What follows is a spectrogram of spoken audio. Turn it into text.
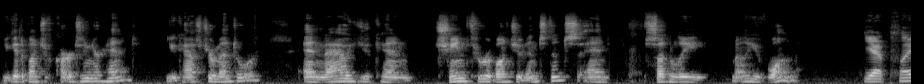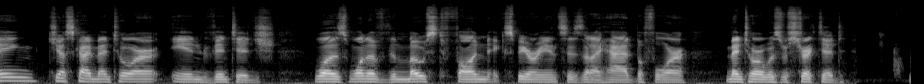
You get a bunch of cards in your hand, you cast your Mentor, and now you can chain through a bunch of instants, and suddenly, well, you've won. Yeah, playing Jeskai Mentor in Vintage was one of the most fun experiences that I had before Mentor was restricted.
